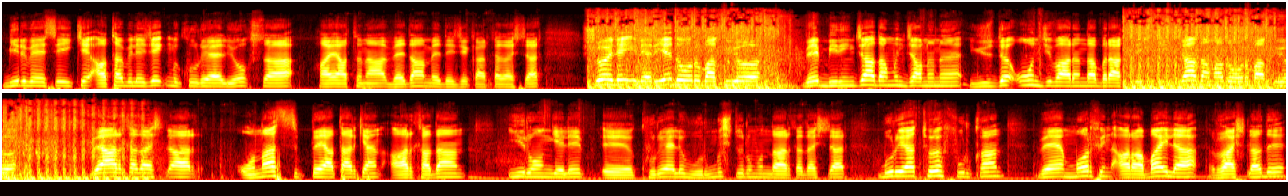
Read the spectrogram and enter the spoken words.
1 vs 2 atabilecek mi Kuriyel yoksa hayatına veda mı edecek arkadaşlar. Şöyle ileriye doğru bakıyor ve birinci adamın canını %10 civarında bıraktı. İkinci adama doğru bakıyor ve arkadaşlar ona sprey atarken arkadan Iron gelip e, Kuriyel'i vurmuş durumunda arkadaşlar. Buraya Töh Furkan ve Morfin arabayla rushladı.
